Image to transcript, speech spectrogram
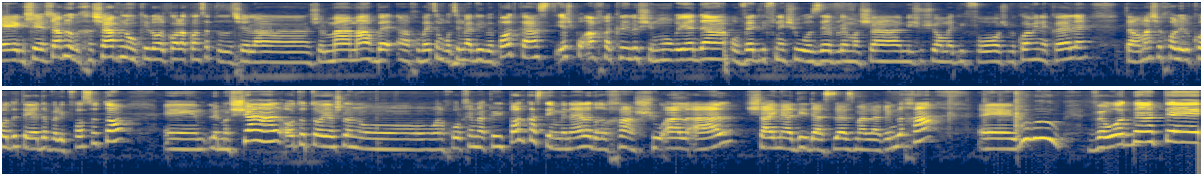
אה, כשישבנו וחשבנו כאילו על כל הקונספט הזה של, ה... של מה, מה הרבה- אנחנו בעצם רוצים להגיד בפודקאסט, יש פה אחלה כלי לשימור ידע, עובד לפני שהוא עוזב למשל, מישהו שעומד לפרוש וכל מיני כאלה, אתה ממש יכול ללכוד את הידע ולתפוס אותו. אה, למשל, אוטוטו יש לנו, אנחנו הולכים להקליט פודקאסטים, מנהל הדרכה שועל על, שי מאדידס, זה הזמן להרים לך. אה, והוא עוד מעט אה,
